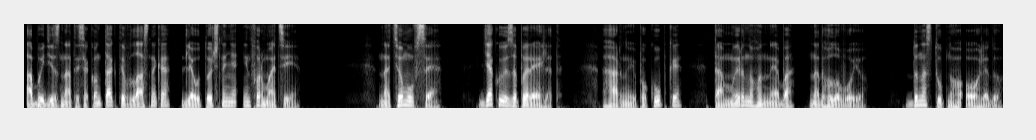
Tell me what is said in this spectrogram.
аби дізнатися контакти власника для уточнення інформації. На цьому все. Дякую за перегляд, гарної покупки та мирного неба над головою. До наступного огляду.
